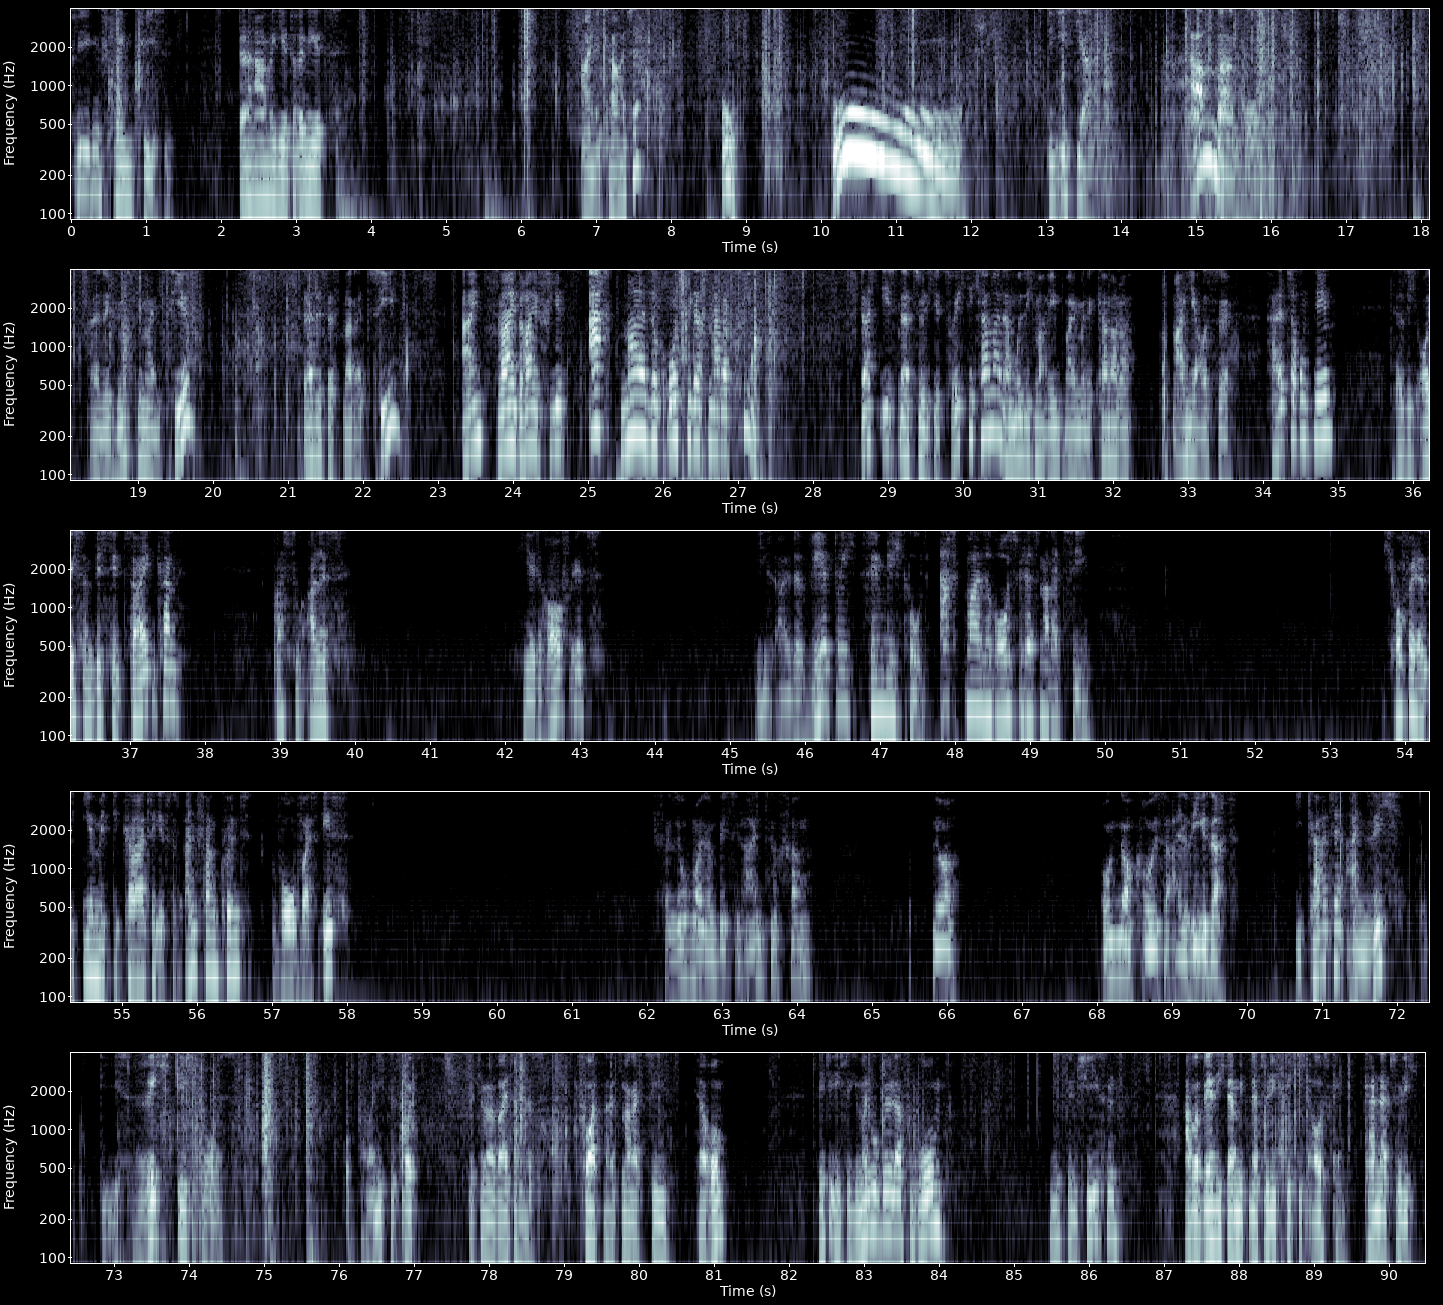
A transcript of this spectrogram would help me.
Fliegen, springen, schießen. Dann haben wir hier drin jetzt eine Karte. Oh. Uh. Die ist ja hammergroß. Also ich mache die mal jetzt hier. Das ist das Magazin. Eins, zwei, drei, vier, achtmal so groß wie das Magazin. Das ist natürlich jetzt richtig Hammer. Da muss ich mal eben meine Kamera mal hier aus der Halterung nehmen dass ich euch so ein bisschen zeigen kann, was so alles hier drauf ist. Die ist also wirklich ziemlich gut. Achtmal so groß wie das Magazin. Ich hoffe, dass ihr mit die Karte jetzt was anfangen könnt, wo was ist. Versuche mal so ein bisschen einzufangen. So. Und noch größer. Also wie gesagt, die Karte an sich, die ist richtig groß. Aber nichtsdestotrotz bitte mal weiter um das Fortnite-Magazin herum. Seht ihr, ich sehe immer nur Bilder von oben. Ein bisschen schießen. Aber wer sich damit natürlich richtig auskennt, kann natürlich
